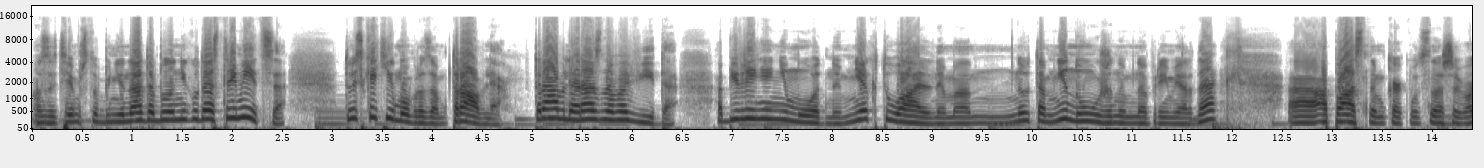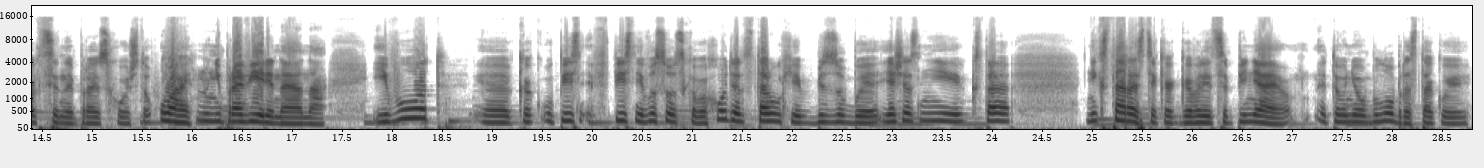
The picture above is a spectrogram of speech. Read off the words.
А затем, чтобы не надо было никуда стремиться. То есть каким образом? Травля. Травля разного вида. Объявление не модным, не актуальным, а, ну там ненужным, например, да, а, опасным, как вот с нашей вакциной происходит, что, ой, ну непроверенная она. И вот, э, как у песни, в песне Высоцкого ходят старухи без зубы. Я сейчас не, кстати, Не к старости, как говорится, пеняю. Это у него был образ такой,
